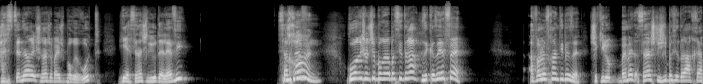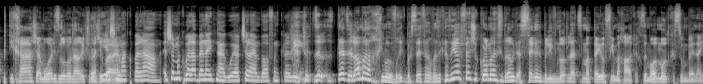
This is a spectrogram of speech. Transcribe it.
הסצנה הראשונה שבה יש בוררות, היא הסצנה של יהודה לוי? נכון. הוא הראשון שבורר בסדרה, זה כזה יפה. אבל לא הבחנתי בזה, שכאילו באמת הסצנה השלישית בסדרה אחרי הפתיחה שאמורה לסגור את העונה הראשונה שבה... יש שם הקבלה. יש שם הקבלה בין ההתנהגויות שלהם באופן כללי. עכשיו, זה, זה, זה, זה לא המהלך הכי מבריק בספר, אבל זה כזה יפה שכל הזמן הסדרה מתעסקת בלבנות לעצמה פי-אופים אחר כך, זה מאוד מאוד קסום בעיניי.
